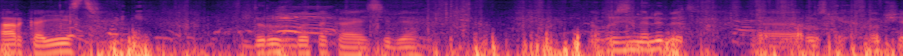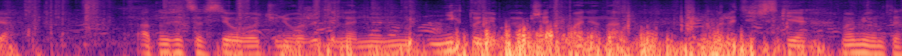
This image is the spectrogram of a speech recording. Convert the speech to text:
Арка есть, дружба такая себе. Но грузины любят э, русских вообще. Относятся все очень уважительно. Ни- ни- Никто не обращает внимания на политические моменты.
